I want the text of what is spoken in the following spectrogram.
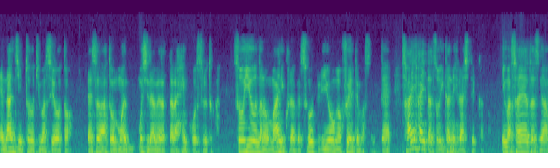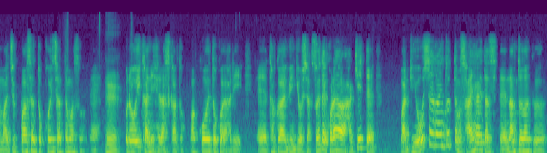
え何時に届きますよと、えその後ももしダメだったら変更するとか、そういうようなのを前に比べてすごく利用が増えてますので、再配達をいかに減らしていくかと。今再配達がまあ10%超えちゃってますので、えこれをいかに減らすかと。まあ、こういうところはやはり、えー宅配便業者。それでこれははっきり言って、まあ、利用者側にとっても再配達ってなんとなく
